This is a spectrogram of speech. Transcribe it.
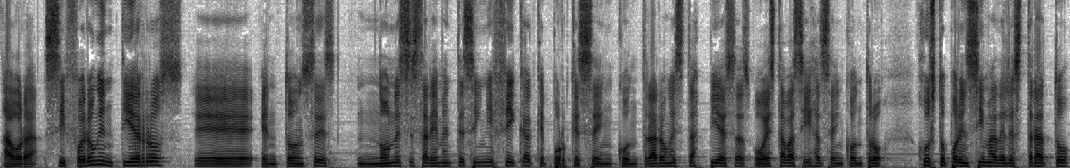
Ahora, si fueron entierros, eh, entonces no necesariamente significa que porque se encontraron estas piezas o esta vasija se encontró justo por encima del estrato,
